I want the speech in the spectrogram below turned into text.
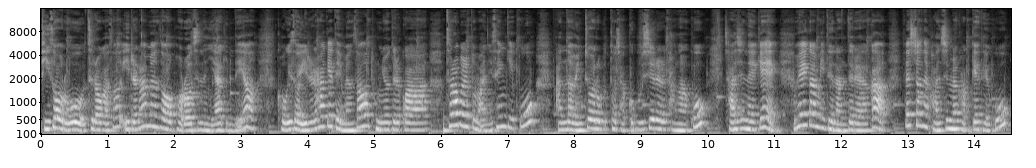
비서로 들어가서 일을 하면서 벌어지는 이야기인데요. 거기서 일을 하게 되면서 동료들과 트러블도 많이 생기고 안나 윈투어로부터 자꾸 무시를 당하고 자신에게 회의감이 든 안드레아가 패션에 관심을 갖게 되고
